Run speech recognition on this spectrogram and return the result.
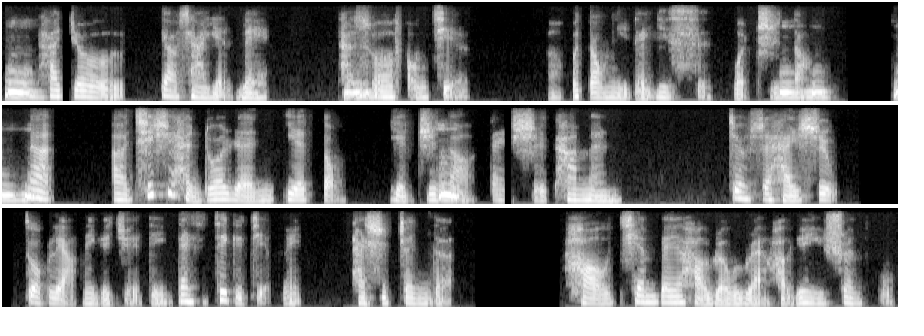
嗯，他就掉下眼泪。他说：“冯姐，啊，我懂你的意思，我知道。嗯，那啊，其实很多人也懂，也知道，但是他们。”就是还是做不了那个决定。但是这个姐妹她是真的好谦卑、好柔软、好愿意顺服。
